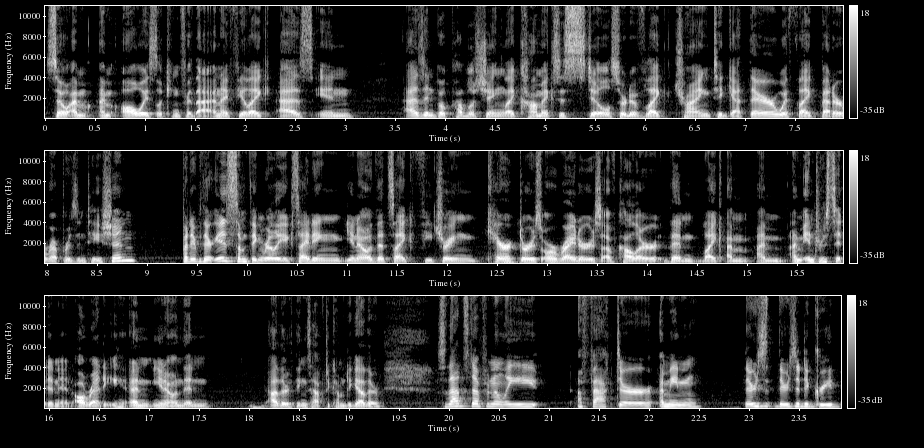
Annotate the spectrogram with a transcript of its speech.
So I'm I'm always looking for that, and I feel like as in as in book publishing, like comics is still sort of like trying to get there with like better representation. But if there is something really exciting, you know, that's like featuring characters or writers of color, then like I'm I'm I'm interested in it already. And you know, and then other things have to come together. So that's definitely a factor. I mean, there's there's a degree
